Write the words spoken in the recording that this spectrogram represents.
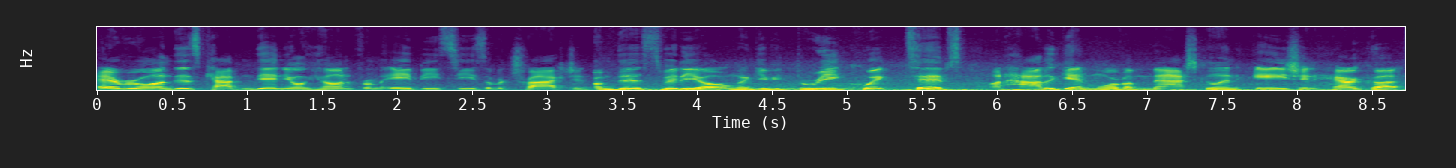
Hey everyone, this is Captain Daniel Hyun from ABCs of Attraction. From this video, I'm gonna give you three quick tips on how to get more of a masculine Asian haircut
